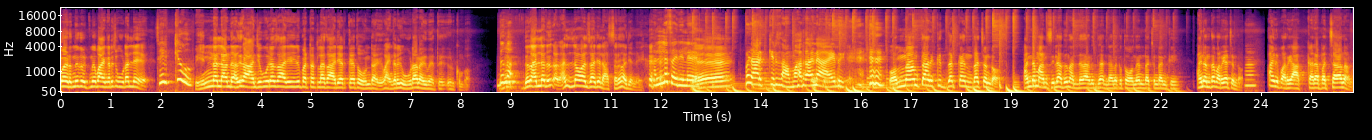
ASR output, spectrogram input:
വെടുന്ന് കിട്ടുന്നത് ഭയങ്കര ചൂടല്ലേ? ശരിക്കും. പിന്നല്ലാണ്ട് അത് കാഞ്ചിപുരം സാരിയിൽ പെട്ടിട്ടുള്ള സാരിയൊക്കെ തോന്നുന്നുണ്ട്. ഭയങ്കര ചൂടാണ് അത് മേത്ത് എടുക്കുമ്പോ ഇത് നല്ലത്. നല്ല സാരിയല്ലേ അസല സാരിയല്ലേ നല്ല ശരിയല്ലേ ഏ? ഇപ്പോഴടക്കൊരു സമാധാനായത്. ഒന്നാമത്തെ എനിക്ക് ഇതൊക്കെ എന്താ വെച്ചുണ്ടോ? എന്റെ മനസ്സിൽ അത് നല്ലതാണ് ഇത് അല്ലാന്നൊക്കെ തോന്നുന്നത് എന്താ വെച്ചുണ്ടോ എനിക്ക് അതിനെന്താ പറയാച്ചുണ്ടോ അതിന് പറയാ അക്കര പച്ച? എന്നാണ്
